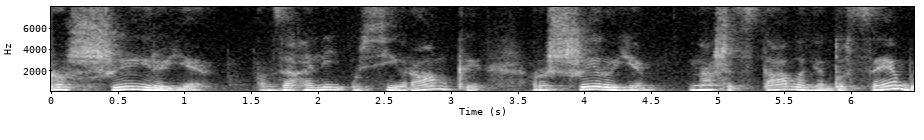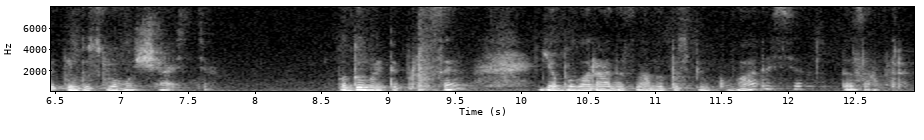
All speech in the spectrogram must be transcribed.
розширює взагалі усі рамки, розширює наше ставлення до себе і до свого щастя. Подумайте про це. Я була рада з вами поспілкуватися. До завтра.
